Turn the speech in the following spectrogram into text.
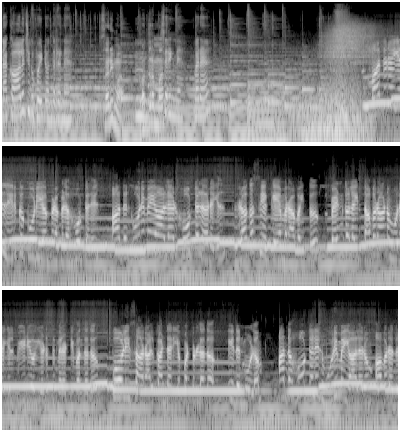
நான் காலேஜுக்கு போயிட்டு வந்துடுறேண்ணே சரிம்மா பத்திரமா. சரிங்கண்ணே வரேன். மதுரையில் இருக்கக்கூடிய பிரபல ஹோட்டலில் அதன் உரிமையாளர் ஹோட்டல் அறையில் ரகசிய கேமரா வைத்து பெண்களை தவறான முறையில் வீடியோ எடுத்து மிரட்டி வந்தது போலீசாரால் கண்டறியப்பட்டுள்ளது. இதன் மூலம் அந்த ஹோட்டலின் உரிமையாளரும் அவரது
